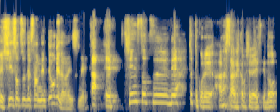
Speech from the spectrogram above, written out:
え新卒で3年ってわけじゃないんですね。あ、え、新卒で、ちょっとこれ話すとあれかもしれないですけど、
